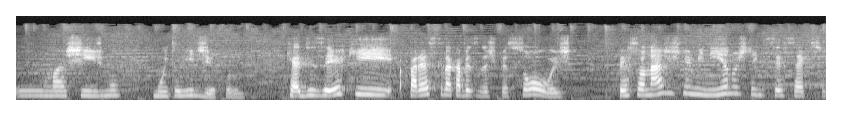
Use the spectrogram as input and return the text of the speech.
um machismo muito ridículo. Quer dizer que parece que na cabeça das pessoas, personagens femininos têm que ser sexo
